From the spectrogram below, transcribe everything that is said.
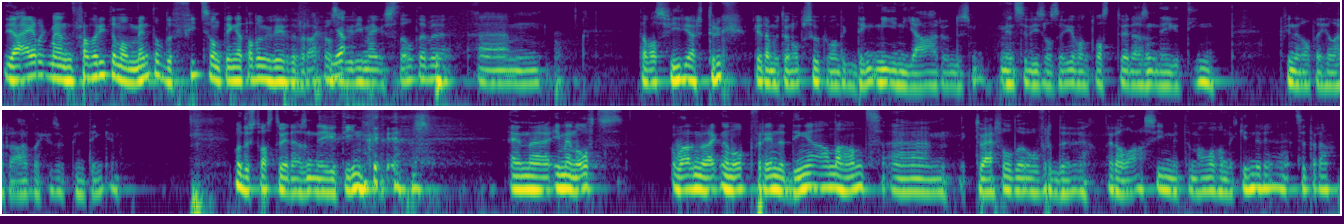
ja, eigenlijk mijn favoriete moment op de fiets, want ik denk dat dat ongeveer de vraag was Ja. die jullie mij gesteld hebben. Ehm, dat was vier jaar terug. Ik heb dat moeten opzoeken, want ik denk niet in jaren. Dus mensen die zo zeggen, want het was 2019. Ik vind het altijd heel raar dat je zo kunt denken. Maar dus het was 2019. en eh, in mijn hoofd waren er eigenlijk een hoop vreemde dingen aan de hand. Ehm, ik twijfelde over de relatie met de mama van de kinderen, et cetera.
